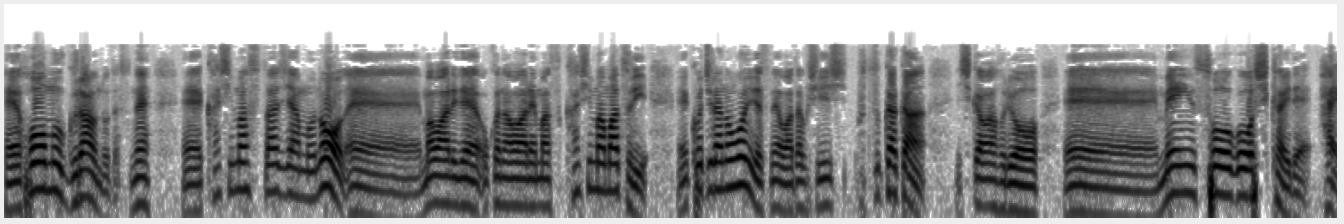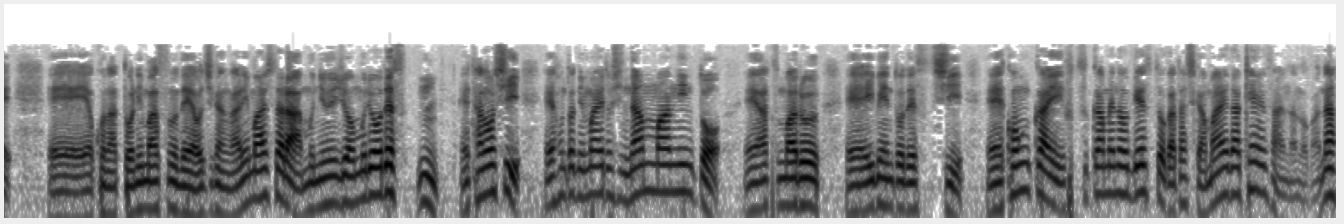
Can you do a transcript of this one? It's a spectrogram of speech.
えー、ホームグラウンドですね。えー、鹿島スタジアムの、えー、周りで行われます鹿島祭り、えこちらの方にですね、私、2日間、石川不良、えメイン総合司会で、はい、え行っておりますので、お時間がありましたら、無入場無料です。うん。え楽しい、え本当に毎年何万人と、え集まる、えイベントですし、え今回2日目のゲストが確か前田健さんなのかな。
